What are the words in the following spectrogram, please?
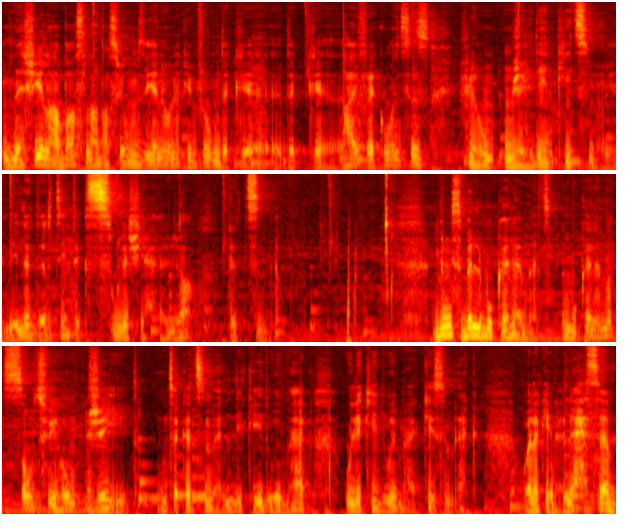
ماشي لاباس لاباس فيهم مزيانة ولكن فيهم داك داك high frequencies فيهم مجهدين كيتسمعوا. يعني إلا درتي داك ولا شي حاجة كتسمع. بالنسبة للمكالمات المكالمات الصوت فيهم جيد. أنت كتسمع اللي كيدوي معك واللي كيدوي معك كيسمعك. ولكن على حساب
